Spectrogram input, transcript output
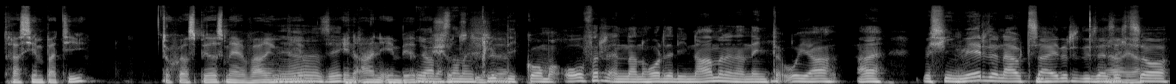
Tracy Empathie. Toch wel spelers met ervaring Ja, die in A en 1B hebben Ja, dat is dan een Dus, club eh, die komen over en dan hoorde die namen en dan denkt oh ja, ah, misschien weer een outsider. Dus Ja, echt ja. zo...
